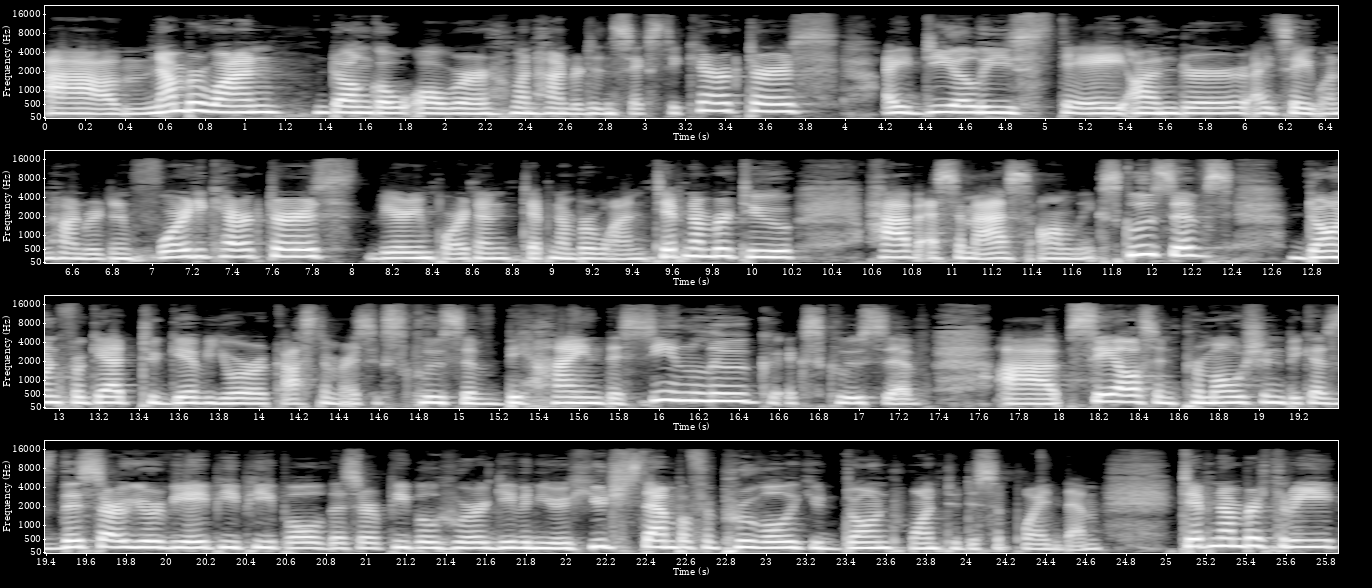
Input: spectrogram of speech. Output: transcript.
Um, number one don't go over 160 characters. Ideally stay under i'd say 140 characters very important. Tip number one. Tip number two, have SMS only exclusives. Don't forget to give your customers exclusive behind the scene look, exclusive uh, sales and promotion because these are your VIP people. These are people who are giving you a huge stamp of approval. You don't want to disappoint them. Tip number three,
